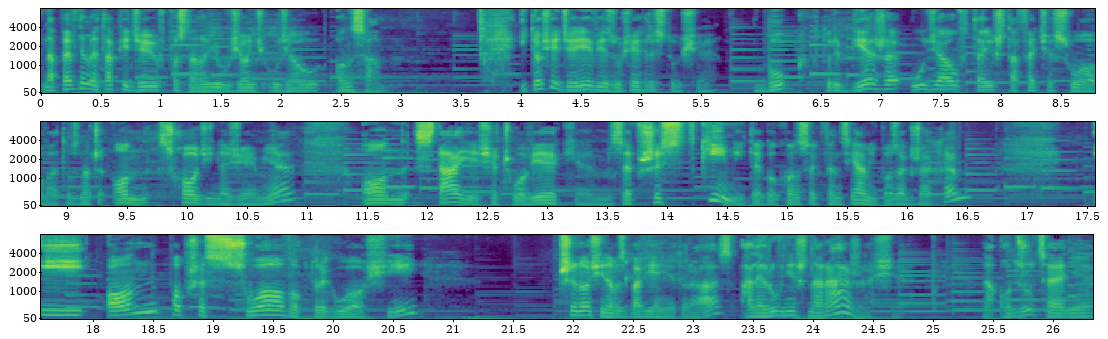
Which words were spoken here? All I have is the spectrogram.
na pewnym etapie dziejów postanowił wziąć udział on sam. I to się dzieje w Jezusie Chrystusie. Bóg, który bierze udział w tej sztafecie słowa, to znaczy on schodzi na ziemię, on staje się człowiekiem ze wszystkimi tego konsekwencjami poza grzechem i on poprzez słowo, które głosi, przynosi nam zbawienie to raz, ale również naraża się na odrzucenie,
